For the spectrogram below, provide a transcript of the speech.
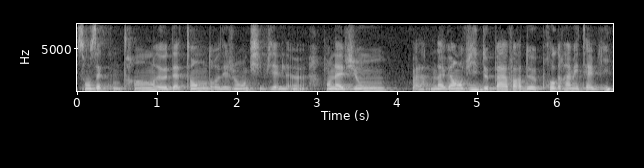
sans être contraint euh, d'attendre des gens qui viennent euh, en avion. Voilà, on avait envie de ne pas avoir de programme établi.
